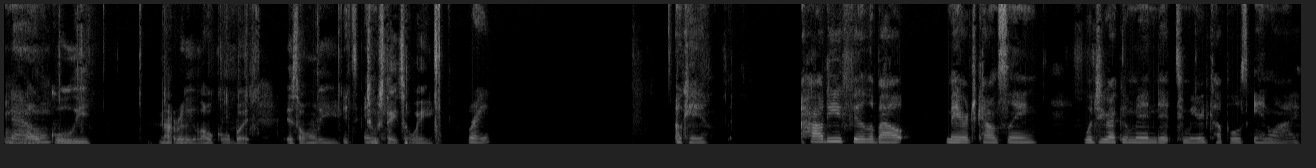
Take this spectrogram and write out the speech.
Now locally. Not really local, but it's only it's two in states away. right. Okay. How do you feel about marriage counseling? Would you recommend it to married couples and why?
